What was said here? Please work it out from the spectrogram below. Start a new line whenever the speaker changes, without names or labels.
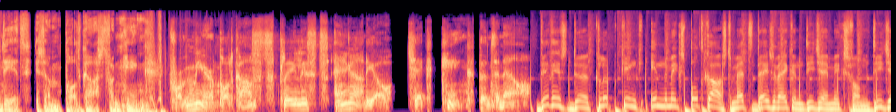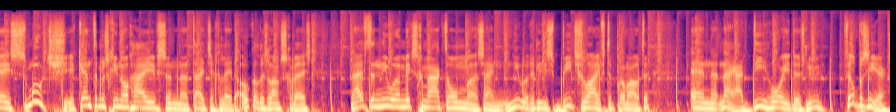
Dit is een podcast van Kink. Voor meer podcasts, playlists en radio, check kink.nl.
Dit is de Club Kink in the Mix podcast met deze week een DJ-mix van DJ Smooch. Je kent hem misschien nog, hij is een eh, tijdje geleden ook al eens langs geweest. Hij heeft een nieuwe mix gemaakt om eh, zijn nieuwe release Beach Life te promoten. En eh, nou ja, die hoor je dus nu. Veel plezier.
